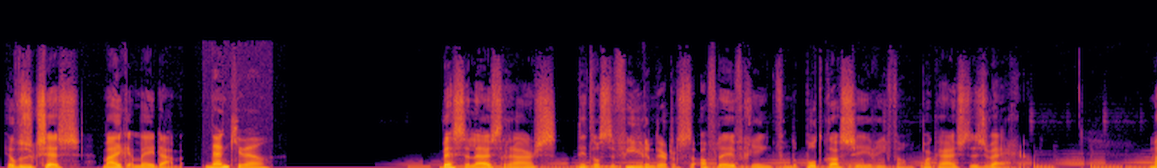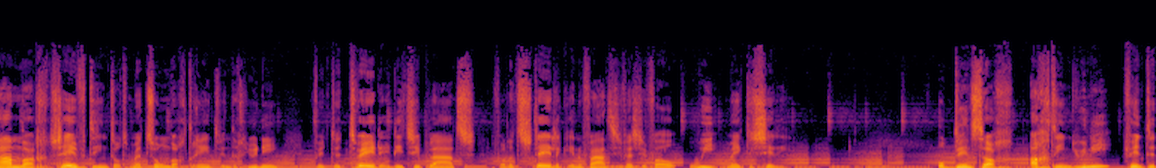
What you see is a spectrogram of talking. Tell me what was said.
Heel veel succes, Maaike en Meedame. Dankjewel. Beste luisteraars, dit was de 34e aflevering van de podcastserie van Pakhuis de Zwijger. Maandag 17 tot en met zondag 23 juni vindt de tweede editie plaats van het Stedelijk Innovatiefestival We Make the City. Op dinsdag 18 juni vindt de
